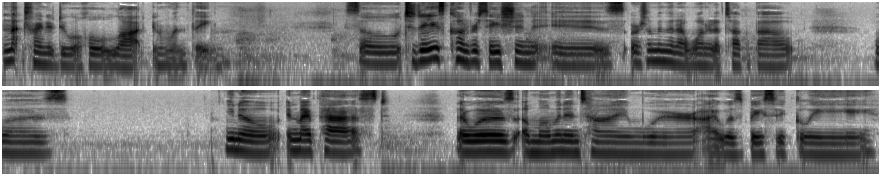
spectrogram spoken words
not trying to do a whole lot in one thing. So, today's conversation is, or something that I wanted to talk about was, you know, in my past, there was a moment in time where I was basically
